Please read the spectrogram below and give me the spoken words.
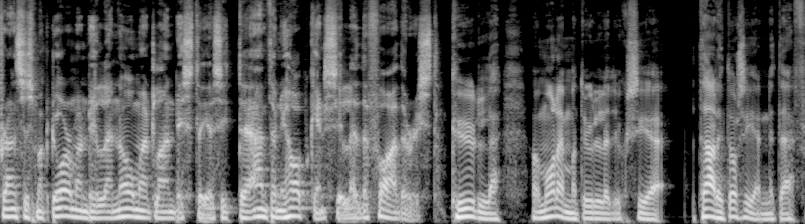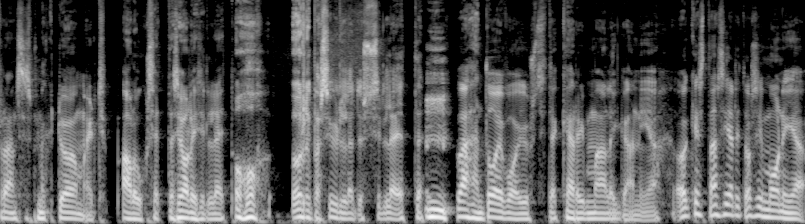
Francis McDormandille Nomadlandista ja sitten Anthony Hopkinsille The Fatherista. Kyllä, molemmat yllätyksiä. Tämä oli tosi jännä tämä Francis McDormand aluksi, että se oli silleen, että oho, olipas yllätys silleen, että mm. vähän toivoi just sitä Carrie Mulligania. Oikeastaan siellä oli tosi monia,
